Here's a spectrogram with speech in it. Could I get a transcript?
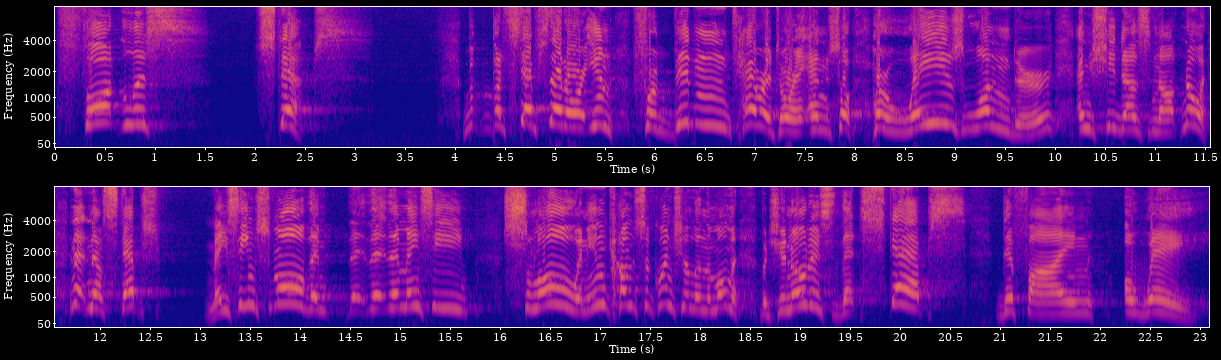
Thoughtless steps but steps that are in forbidden territory. And so her ways wander and she does not know it. Now, now steps may seem small, they, they, they may seem slow and inconsequential in the moment, but you notice that steps define a way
